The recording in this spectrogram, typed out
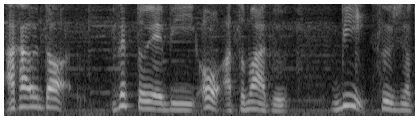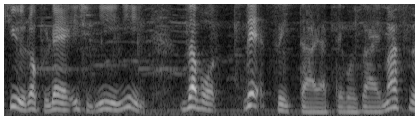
アカウント、zabo、アットマーク、b 数字の960122ザボでツイッターやってございます。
